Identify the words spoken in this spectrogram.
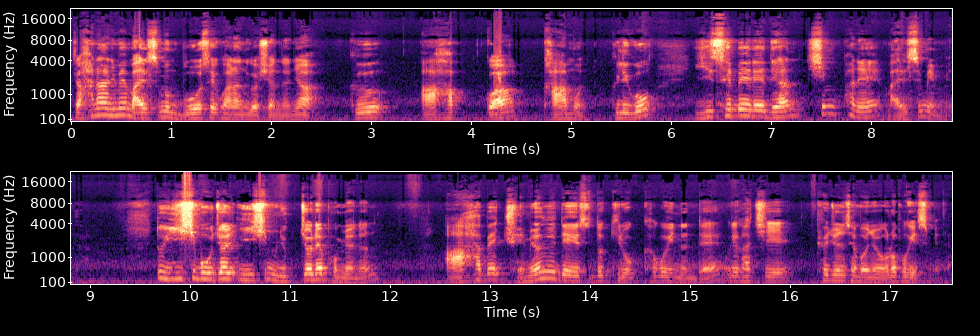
자, 하나님의 말씀은 무엇에 관한 것이었느냐? 그 아합과 가문 그리고 이세벨에 대한 심판의 말씀입니다. 또 25절, 26절에 보면은 아합의 죄명에 대해서도 기록하고 있는데 우리 같이 표준 세 번역으로 보겠습니다.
